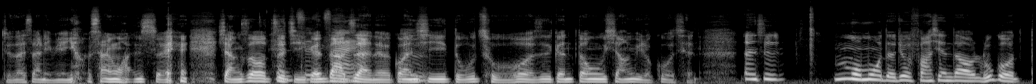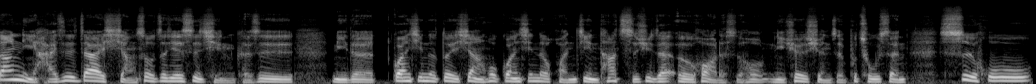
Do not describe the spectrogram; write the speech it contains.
就在山里面游山玩水，享受自己跟大自然的关系，独处或者是跟动物相遇的过程。但是。默默的就发现到，如果当你还是在享受这些事情，可是你的关心的对象或关心的环境，它持续在恶化的时候，你却选择不出声，似乎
